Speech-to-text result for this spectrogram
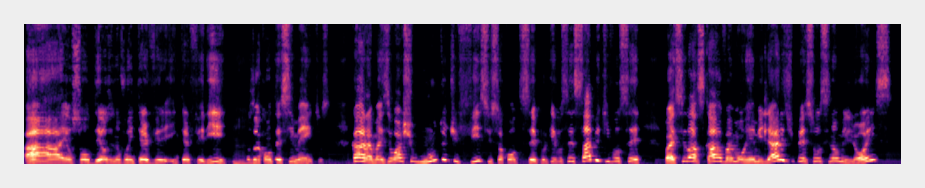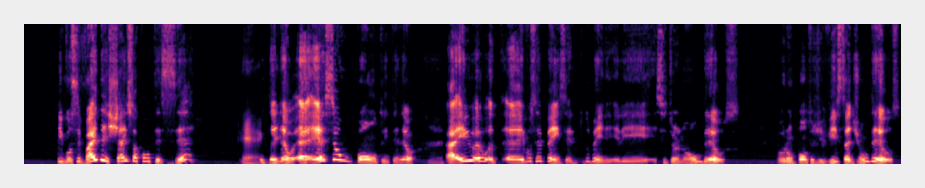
Ah, eu sou Deus e não vou interferir Hum. nos acontecimentos. Cara, mas eu acho muito difícil isso acontecer, porque você sabe que você vai se lascar, vai morrer milhares de pessoas, se não milhões, e você vai deixar isso acontecer? É, Entendeu? É, esse é um ponto, entendeu? Aí, eu- aí você pensa, ele, tudo bem, ele se tornou um deus. Por um ponto de vista de um deus.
